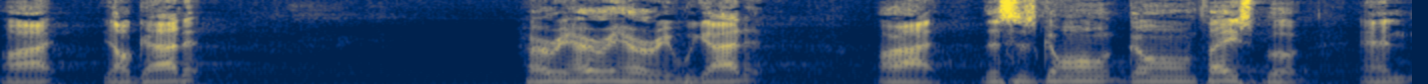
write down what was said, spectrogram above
All right. Y'all got it? Hurry, hurry, hurry. We got it? All right. This is going, go on Facebook. And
